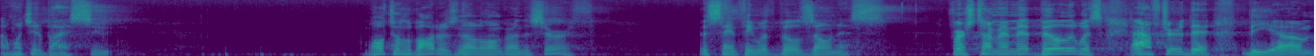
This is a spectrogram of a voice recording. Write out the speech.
I want you to buy a suit. Walter Labato is no longer on this earth. The same thing with Bill Zonas. First time I met Bill, it was after the, the um,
